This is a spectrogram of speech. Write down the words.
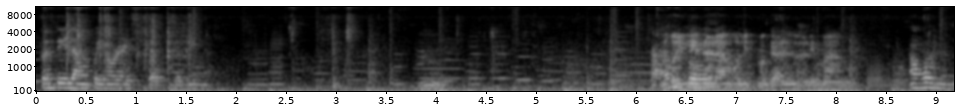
Kunti lang po yung rice pot gabi na. Mm. Kaan Ako po. na lang ulit mag-aaral ng alimango. Ako nun.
